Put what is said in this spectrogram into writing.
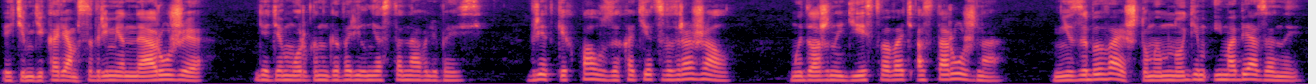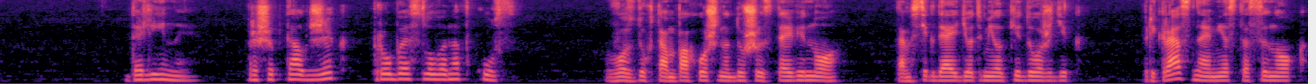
Этим дикарям современное оружие, дядя Морган говорил, не останавливаясь. В редких паузах отец возражал – мы должны действовать осторожно. Не забывай, что мы многим им обязаны. «Долины», — прошептал Джек, пробуя слово на вкус. «Воздух там похож на душистое вино. Там всегда идет мелкий дождик. Прекрасное место, сынок».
